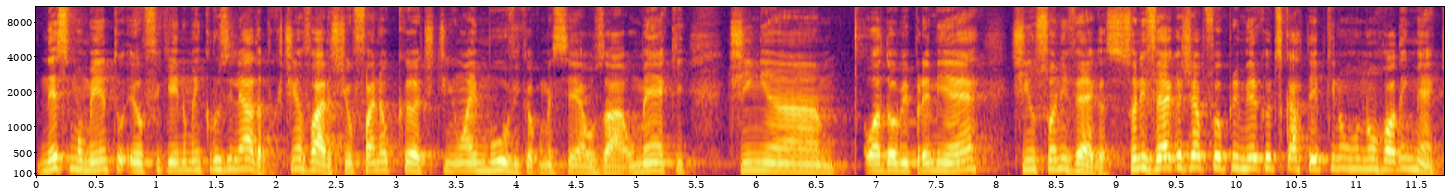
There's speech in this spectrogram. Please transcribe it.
nesse momento, eu fiquei numa encruzilhada, porque tinha vários. Tinha o Final Cut, tinha o iMovie que eu comecei a usar, o Mac, tinha o Adobe Premiere, tinha o Sony Vegas. Sony Vegas já foi o primeiro que eu descartei porque não, não roda em Mac.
